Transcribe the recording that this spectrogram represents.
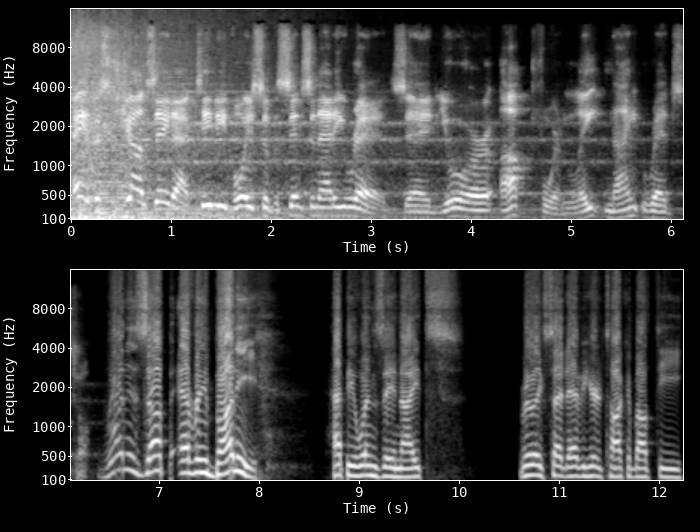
Hey, this is John Sadak, TV voice of the Cincinnati Reds, and you're up for late night Reds talk. What is up, everybody? Happy Wednesday nights. Really excited to have you here to talk about the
